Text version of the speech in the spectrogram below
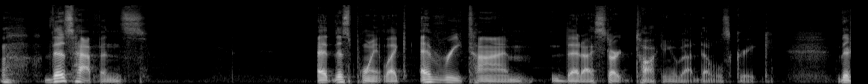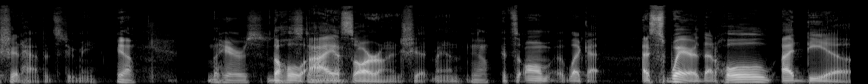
this happens at this point, like every time that I start talking about Devil's Creek, this shit happens to me. yeah. The hairs, The whole. ISR on shit, man. Yeah. It's all like I, I swear that whole idea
